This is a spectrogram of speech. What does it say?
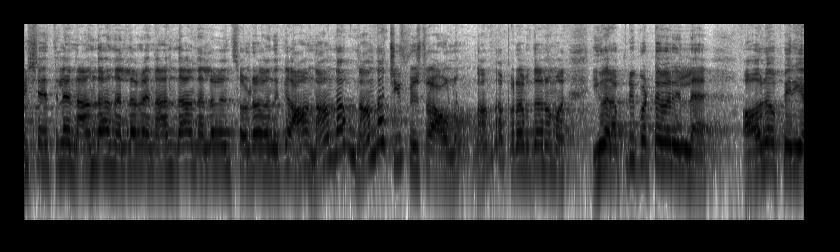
விஷயத்தில் நான் தான் நல்லவன் நான் தான் நல்லவன் சொல்கிறவனுக்கு ஆ நான் தான் நான் தான் சீஃப் மினிஸ்டர் ஆகணும் நான் தான் பிரதமமா இவர் அப்படிப்பட்டவர் இல்லை. அவ்வளோ பெரிய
